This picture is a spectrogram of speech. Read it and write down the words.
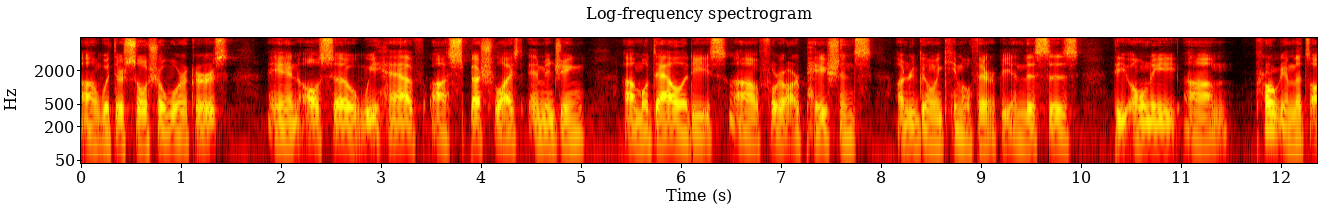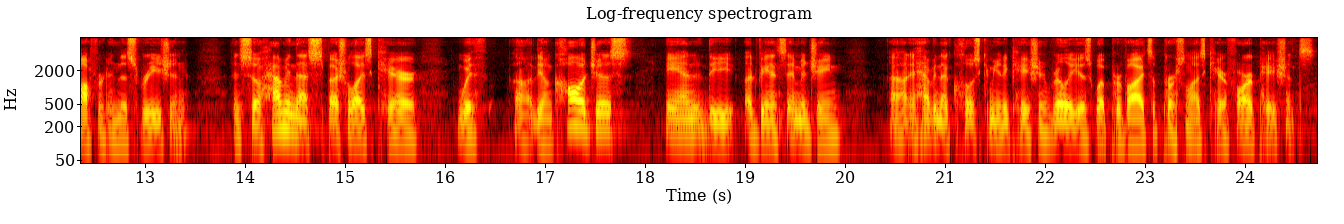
uh, with their social workers, and also we have uh, specialized imaging uh, modalities uh, for our patients undergoing chemotherapy. And this is the only um, program that's offered in this region. And so having that specialized care with uh, the oncologist and the advanced imaging uh, and having that close communication really is what provides a personalized care for our patients.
